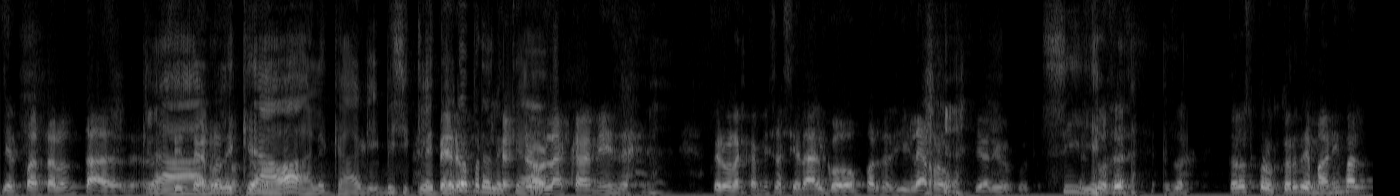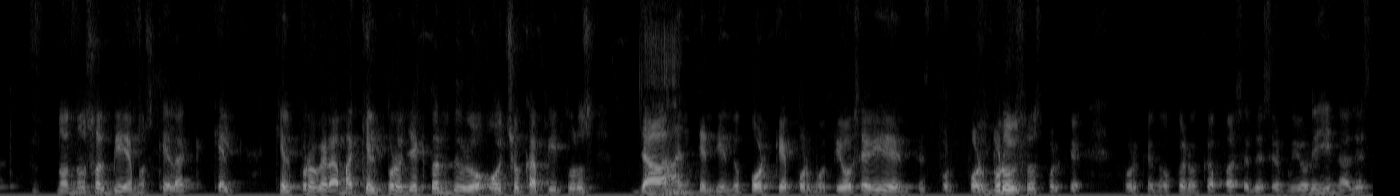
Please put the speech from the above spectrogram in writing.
y el pantalón tal. Claro, le quedaba, le quedaba bicicletero, pero, le quedaba. Pero la camisa, pero la camisa sí era algodón, y la rompía. sí. Entonces, entonces, los productores de Manimal, no nos olvidemos que, la, que el que el programa, que el proyecto duró ocho capítulos, ya van entendiendo por qué, por motivos evidentes, por, por brusos, porque, porque no fueron capaces de ser muy originales,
